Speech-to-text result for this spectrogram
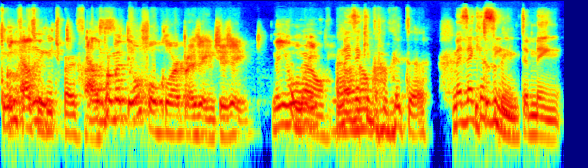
Quem quando faz ela, o que a Katy Perry faz? Ela prometeu um folclore pra gente, gente. Nenhum. Não, mas é não que, prometeu. Mas é que assim, bem. também,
